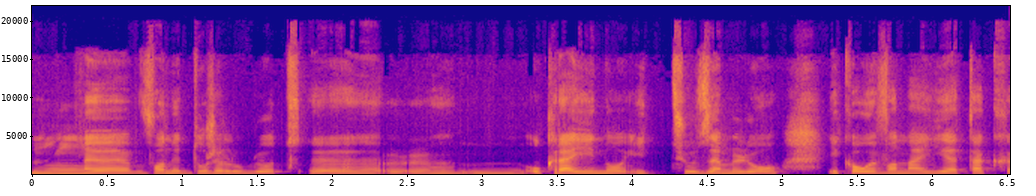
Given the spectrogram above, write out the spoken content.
е, вони дуже люблять е, е, Україну і цю землю. І коли вона є так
